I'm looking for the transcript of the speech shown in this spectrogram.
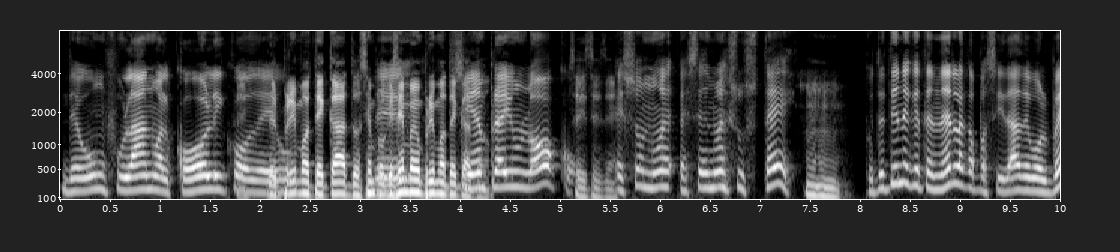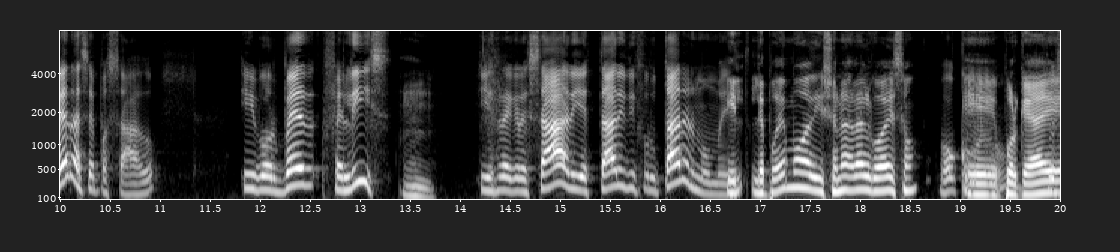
de un fulano alcohólico, de Del un- primo tecato, siempre, porque de- siempre hay un primo tecato. Siempre hay un loco. Sí, sí, sí. Eso no es, ese no es usted. Usted tiene que tener la capacidad de volver a ese pasado y volver feliz. Y regresar y estar y disfrutar el momento. Y le podemos adicionar algo a eso. Oh, ¿cómo Eh, no? porque hay,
